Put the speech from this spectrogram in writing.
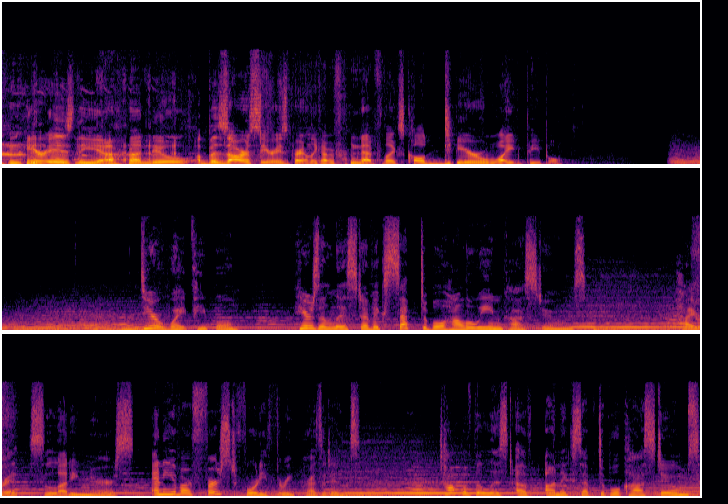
Here is the uh, new a bizarre series apparently coming from Netflix called Dear White People. Dear white people, here's a list of acceptable Halloween costumes pirate, slutty nurse, any of our first 43 presidents. Top of the list of unacceptable costumes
